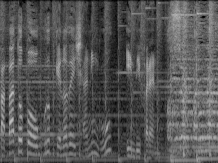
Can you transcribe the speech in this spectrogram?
Papá Topo, un grup que no deixa a ningú indiferent. Oso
